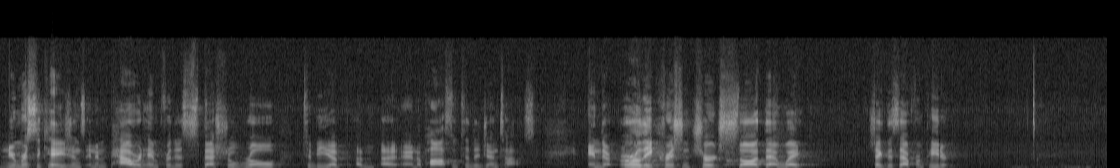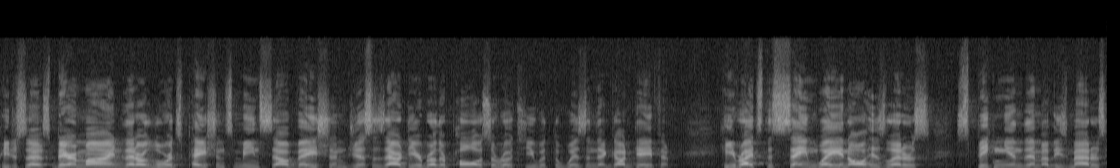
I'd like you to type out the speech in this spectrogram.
numerous occasions and empowered him for this special role to be a, a, an apostle to the Gentiles. And the early Christian church saw it that way. Check this out from Peter. Peter says, Bear in mind that our Lord's patience means salvation, just as our dear brother Paul also wrote to you with the wisdom that God gave him. He writes the same way in all his letters, speaking in them of these matters.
